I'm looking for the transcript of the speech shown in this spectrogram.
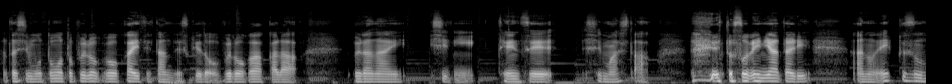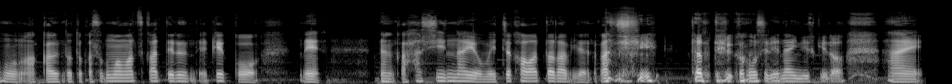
私もともとブログを書いてたんですけど、ブロガーから占い師に転生しました。えっと、それにあたり、あの、X の方のアカウントとかそのまま使ってるんで、結構ね、なんか発信内容めっちゃ変わったな、みたいな感じになってるかもしれないんですけど、はい。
